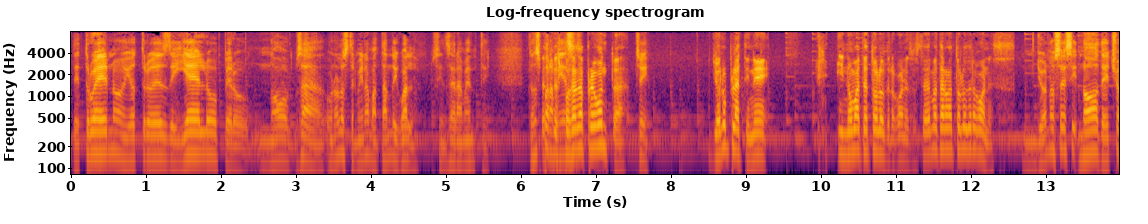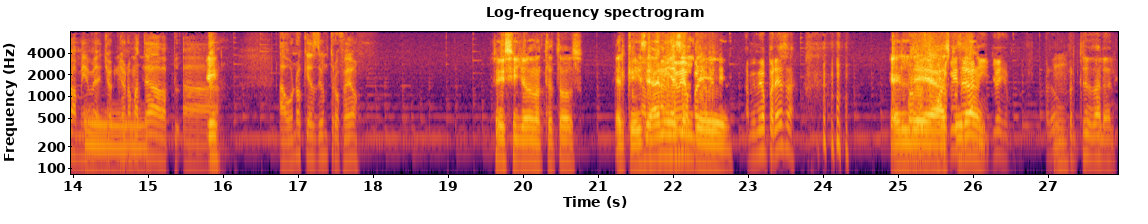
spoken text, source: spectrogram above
de trueno y otro es de hielo, pero no, o sea, uno los termina matando igual, sinceramente. Entonces para mí Después es, una pregunta. sí, Yo lo platiné y no maté a todos los dragones. ¿Ustedes mataron a todos los dragones? yo no sé si, no, de hecho a mí me- yo, yo no maté a, a, Sí. a uno que es de un trofeo. Sí, sí, yo los maté a todos. El que dice Dani mí es el de. A mí me dio pereza. El de Azura. Dani. Yo dije, perdón, Mm. perdón, dale, dale.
